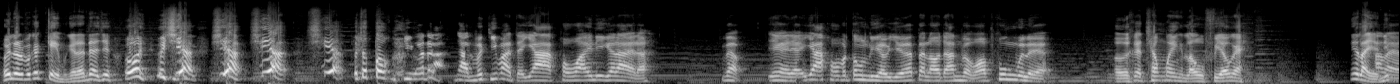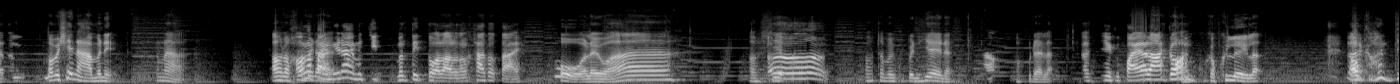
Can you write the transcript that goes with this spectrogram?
เฮ้ยเรามันก็เก่งเหมือนกันนะเนี่ยจื้อเฮ้ยเฮ้ยเชี่ยเชี่ยเชี่ยเชี่ยมันจะตก จริงแล้วด่านด่านเมื่อกี้มันอาจจะยากเพราะว่าไอ้นี่ก็ได้นะแบบยังไงเนี่ยยากเพราะมันต้องเลียวเยอะ แต่เราดันแบบว่าพุ่งไปเลยอะเออแค่ช่างแม่งเราเฟี้ยวไง นี่อะไรอะอะไรนี่อะมันไม่ใช่น้ำมันนี่ข้างหน้า เอาเราเขาเข้าเราไม่ไปได้ ไม่ได้มันติดมันติดตัวเราเราต้องฆ่าตัวตาย โอ้อะไรวะ เอาเอเชี่ยอ เอาทำไมกูเป็นเฮียเนี่ยเอาเอากูได้ละโอเคกูไปแล้วลาก่อนกูกลับขึ้นเลยอีกแล้วลาก่อนเจ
